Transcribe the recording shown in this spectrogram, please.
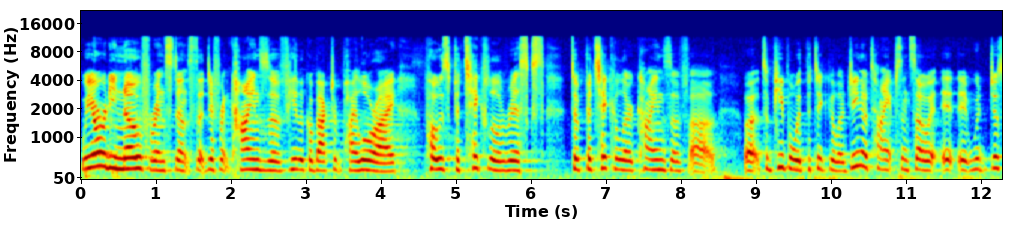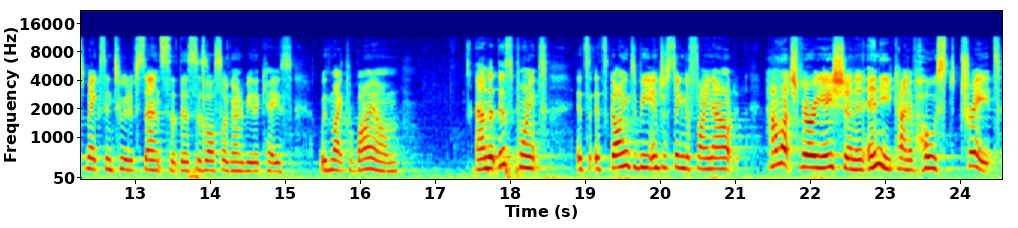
We already know, for instance, that different kinds of Helicobacter pylori pose particular risks to particular kinds of, uh, uh, to people with particular genotypes. And so it, it, it would just makes intuitive sense that this is also going to be the case with microbiome. And at this point, it's, it's going to be interesting to find out how much variation in any kind of host trait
